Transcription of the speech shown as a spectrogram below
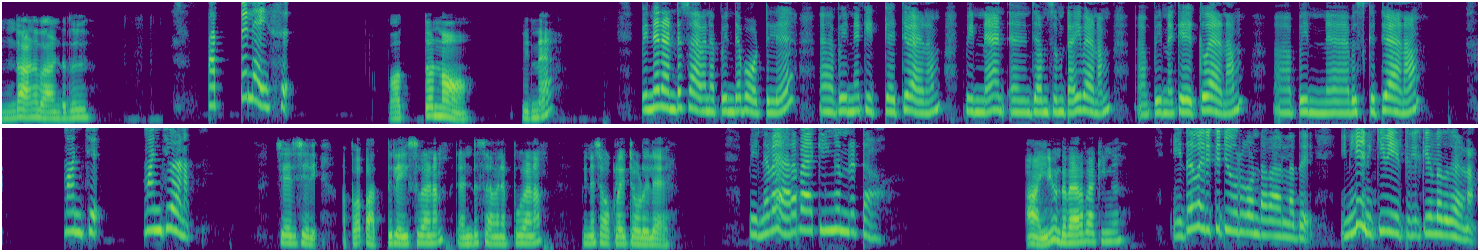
എന്താണ് വേണ്ടത്? പത്തെണ്ണോ? പിന്നെ? പിന്നെ രണ്ട് സെവനപ്പിന്റെ ബോട്ടിൽ പിന്നെ കിറ്റ്കറ്റ് വേണം. പിന്നെ ജംസ് മിഠായി വേണം. പിന്നെ കേക്ക് വേണം. പിന്നെ ബിസ്ക്കറ്റ് വേണം. ശരി ശരി. അപ്പോൾ പത്ത് ലേസ് വേണം. രണ്ട് സെവനപ്പ് വേണം. പിന്നെ ചോക്ലേറ്റ് ഉള്ളൂ അല്ലേ പിന്നെ വേറെ പാക്കിംഗ് ഉണ്ട് കേട്ടോ ആ ഇനിയുണ്ട്. വേറെ പാക്കിംഗ് ഇത് അവർക്ക് ടൂർ കൊണ്ടുപോകാനുള്ളത് ഇനി എനിക്ക് വീട്ടിലേക്കുള്ളത് വേണം.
